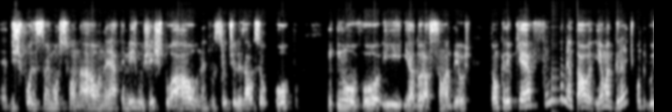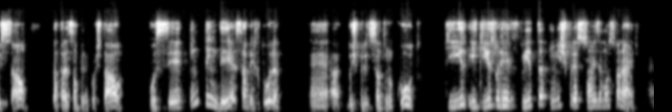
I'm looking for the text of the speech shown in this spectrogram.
é, disposição emocional, né? até mesmo gestual, né? de você utilizar o seu corpo em, em louvor e, e, adoração a Deus. Então, eu creio que é fundamental e é uma grande contribuição da tradição pentecostal você entender essa abertura é, do Espírito Santo no culto que, e que isso reflita em expressões emocionais. Né?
